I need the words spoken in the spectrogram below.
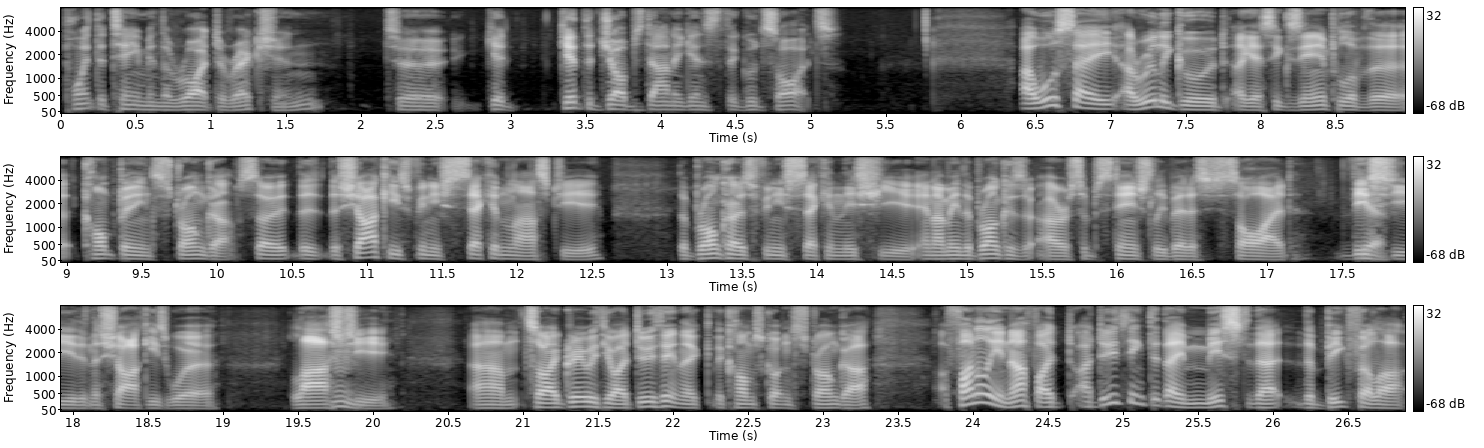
point the team in the right direction to get get the jobs done against the good sides. I will say a really good, I guess, example of the comp being stronger. So the the Sharkies finished second last year. The Broncos finished second this year, and I mean the Broncos are a substantially better side this year than the Sharkies were last year. Um, so I agree with you. I do think that the comp's gotten stronger. Funnily enough, I, I do think that they missed that the big fella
